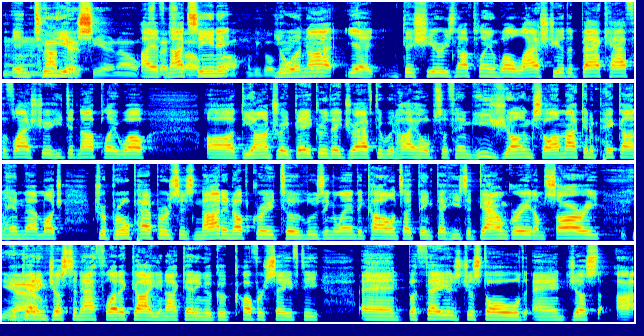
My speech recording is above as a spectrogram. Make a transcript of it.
in two not years. year, no. I have Especially- not oh, seen it. oh, me you are not. Yeah, this year he's not playing well. Last year, the back half of last year, he did not play well. Uh, DeAndre Baker, they drafted with high hopes of him. He's young, so I'm not going to pick on him that much. Jabril Peppers is not an upgrade to losing Landon Collins. I think that he's a downgrade. I'm sorry. You're getting just an athletic guy. You're not getting a good cover safety. And Bethea is just old and just uh,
